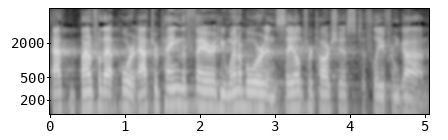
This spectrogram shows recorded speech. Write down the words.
bound for that port. After paying the fare, he went aboard and sailed for Tarshish to flee from God.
